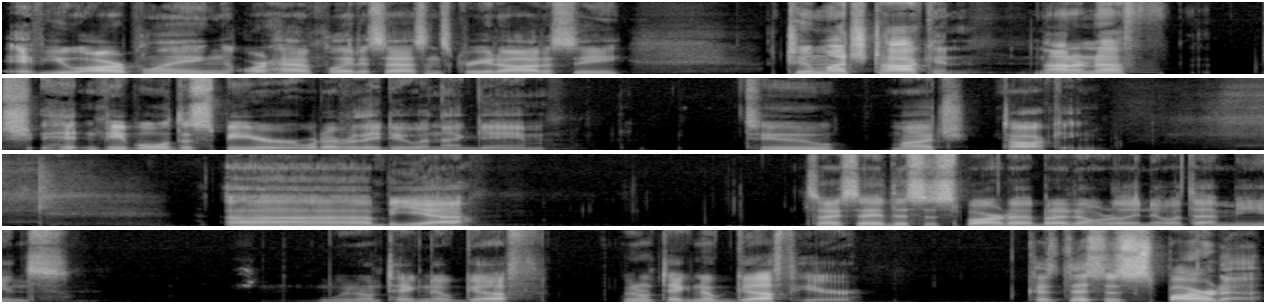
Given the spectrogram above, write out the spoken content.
If you are playing or have played Assassin's Creed Odyssey, too much talking, not enough hitting people with a spear or whatever they do in that game. Too much talking. Uh, but yeah. So I say this is Sparta, but I don't really know what that means. We don't take no guff. We don't take no guff here. Because this is Sparta,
